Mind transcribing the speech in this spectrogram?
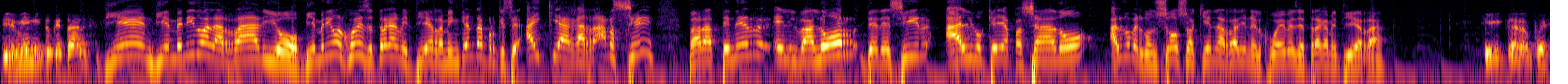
Bien, bien, ¿y tú qué tal? Bien, bienvenido a la radio, bienvenido al jueves de Trágame Tierra. Me encanta porque se, hay que agarrarse para tener el valor de decir algo que haya pasado, algo vergonzoso aquí en la radio en el jueves de Trágame Tierra. Sí, claro, pues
